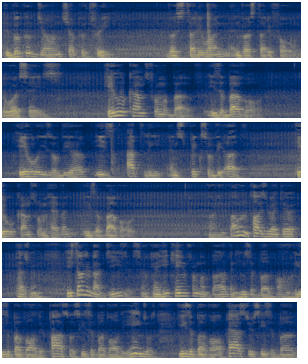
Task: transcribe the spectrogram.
The book of John, chapter 3, verse 31 and verse 34. The word says, He who comes from above is above all. He who is of the earth is earthly and speaks of the earth. He who comes from heaven is above all. All right, I want to pause you right there, Pastor. He's talking about Jesus, okay? He came from above and he's above all. He's above all the apostles. He's above all the angels. He's above all pastors. He's above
